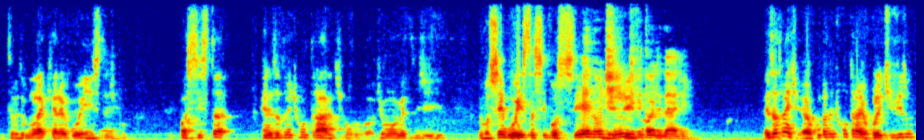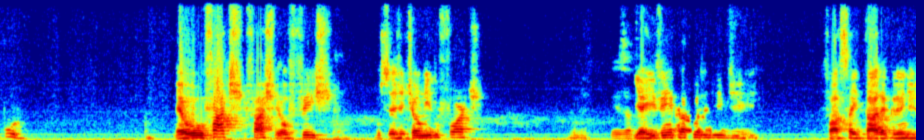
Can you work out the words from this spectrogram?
Então, o moleque era egoísta. É. Tipo, fascista é exatamente o contrário, tipo, de um momento de você egoísta se você. É, não tinha individualidade. Exatamente, é o completamente contrário, é o coletivismo puro. É o FAT, FAT, é o feixe. Você, a gente é unido forte. Exatamente. E aí vem aquela coisa de, de faça a Itália grande,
